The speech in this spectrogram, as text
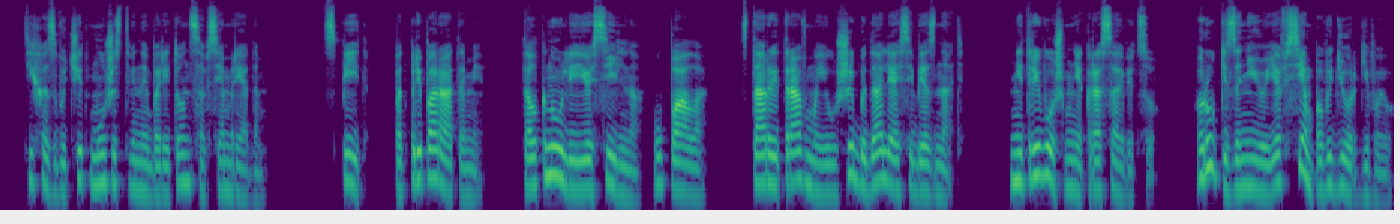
— тихо звучит мужественный баритон совсем рядом. Спит, под препаратами. Толкнули ее сильно, упала. Старые травмы и ушибы дали о себе знать. Не тревожь мне красавицу. Руки за нее я всем повыдергиваю.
